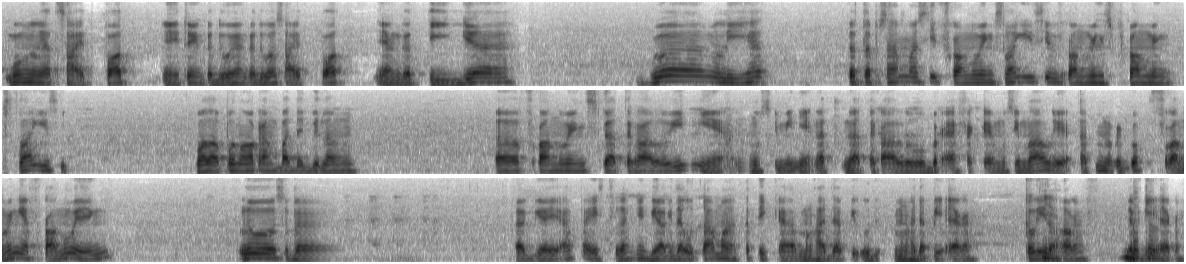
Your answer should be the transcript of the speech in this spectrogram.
gue ngelihat side pot ya itu yang kedua yang kedua side pot yang ketiga gue ngelihat tetap sama sih front wings lagi sih front wings front wings lagi sih. Walaupun orang pada bilang uh, front wings gak terlalu ini ya musim ini ya gak, gak terlalu berefek kayak musim lalu ya tapi menurut gue front wing ya front wing. Lu sebagai apa istilahnya garda utama ketika menghadapi menghadapi era clear yeah, or dari era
